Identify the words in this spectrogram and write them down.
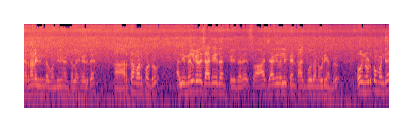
ಕರ್ನಾಟಕದಿಂದ ಬಂದಿದ್ದೀನಿ ಅಂತೆಲ್ಲ ಹೇಳಿದೆ. ಅರ್ಥ ಮಾಡಿಕೊಂಡ್ರು. ಅಲ್ಲಿ ಮೇಲ್ಗಡೆ ಜಾಗ ಇದೆ ಅಂತ ಹೇಳಿದ್ದಾರೆ. ಸೊ ಆ ಜಾಗದಲ್ಲಿ ಟೆಂಟ್ ಹಾಕ್ಬೋದಾ ನೋಡಿ ಅಂದರು. ಹೋಗಿ ನೋಡ್ಕೊಂಬಂದೆ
